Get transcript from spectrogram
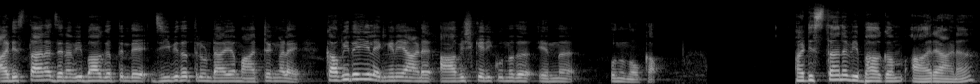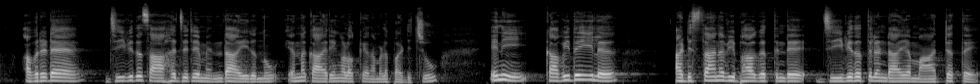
അടിസ്ഥാന ജനവിഭാഗത്തിന്റെ ജീവിതത്തിലുണ്ടായ മാറ്റങ്ങളെ കവിതയിൽ എങ്ങനെയാണ് ആവിഷ്കരിക്കുന്നത് എന്ന് ഒന്ന് നോക്കാം. അടിസ്ഥാന വിഭാഗം ആരാണ്? അവരുടെ ജീവിത സാഹചര്യം എന്തായിരുന്നു? എന്ന കാര്യങ്ങളൊക്കെ നമ്മൾ പഠിച്ചു. ഇനി കവിതയിൽ അടിസ്ഥാന വിഭാഗത്തിന്റെ ജീവിതത്തിലുണ്ടായ മാറ്റത്തെ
